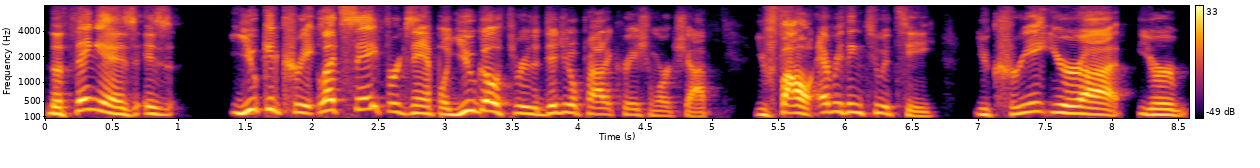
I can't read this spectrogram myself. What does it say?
the thing is, is you could create, let's say, for example, you go through the digital product creation workshop, you follow everything to a T, you create your uh your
